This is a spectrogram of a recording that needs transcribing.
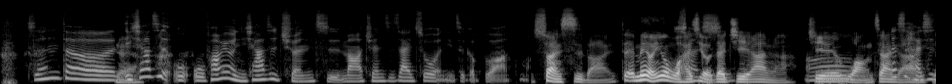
真的，你下次我我方面，你现在是全职吗？全职在做你这个 blog 吗？算是吧，对，没有，因为我还是有在接案啦，接网站但是还是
